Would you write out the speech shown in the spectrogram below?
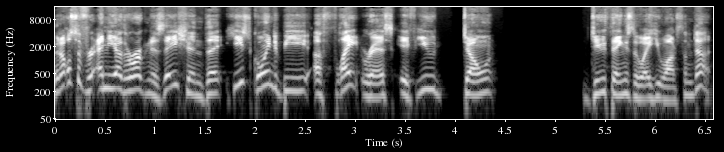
but also for any other organization that he's going to be a flight risk if you don't do things the way he wants them done.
